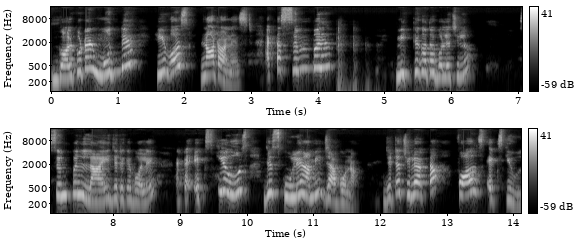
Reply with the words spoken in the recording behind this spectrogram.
গল্পটার মধ্যে হি ওয়াজ নট অনেস্ট একটা সিম্পল মিথ্যে কথা বলেছিল। সিম্পল লাই যেটাকে বলে। একটা এক্সকিউজ যে স্কুলে আমি যাব না। যেটা ছিল একটা ফলস এক্সকিউজ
